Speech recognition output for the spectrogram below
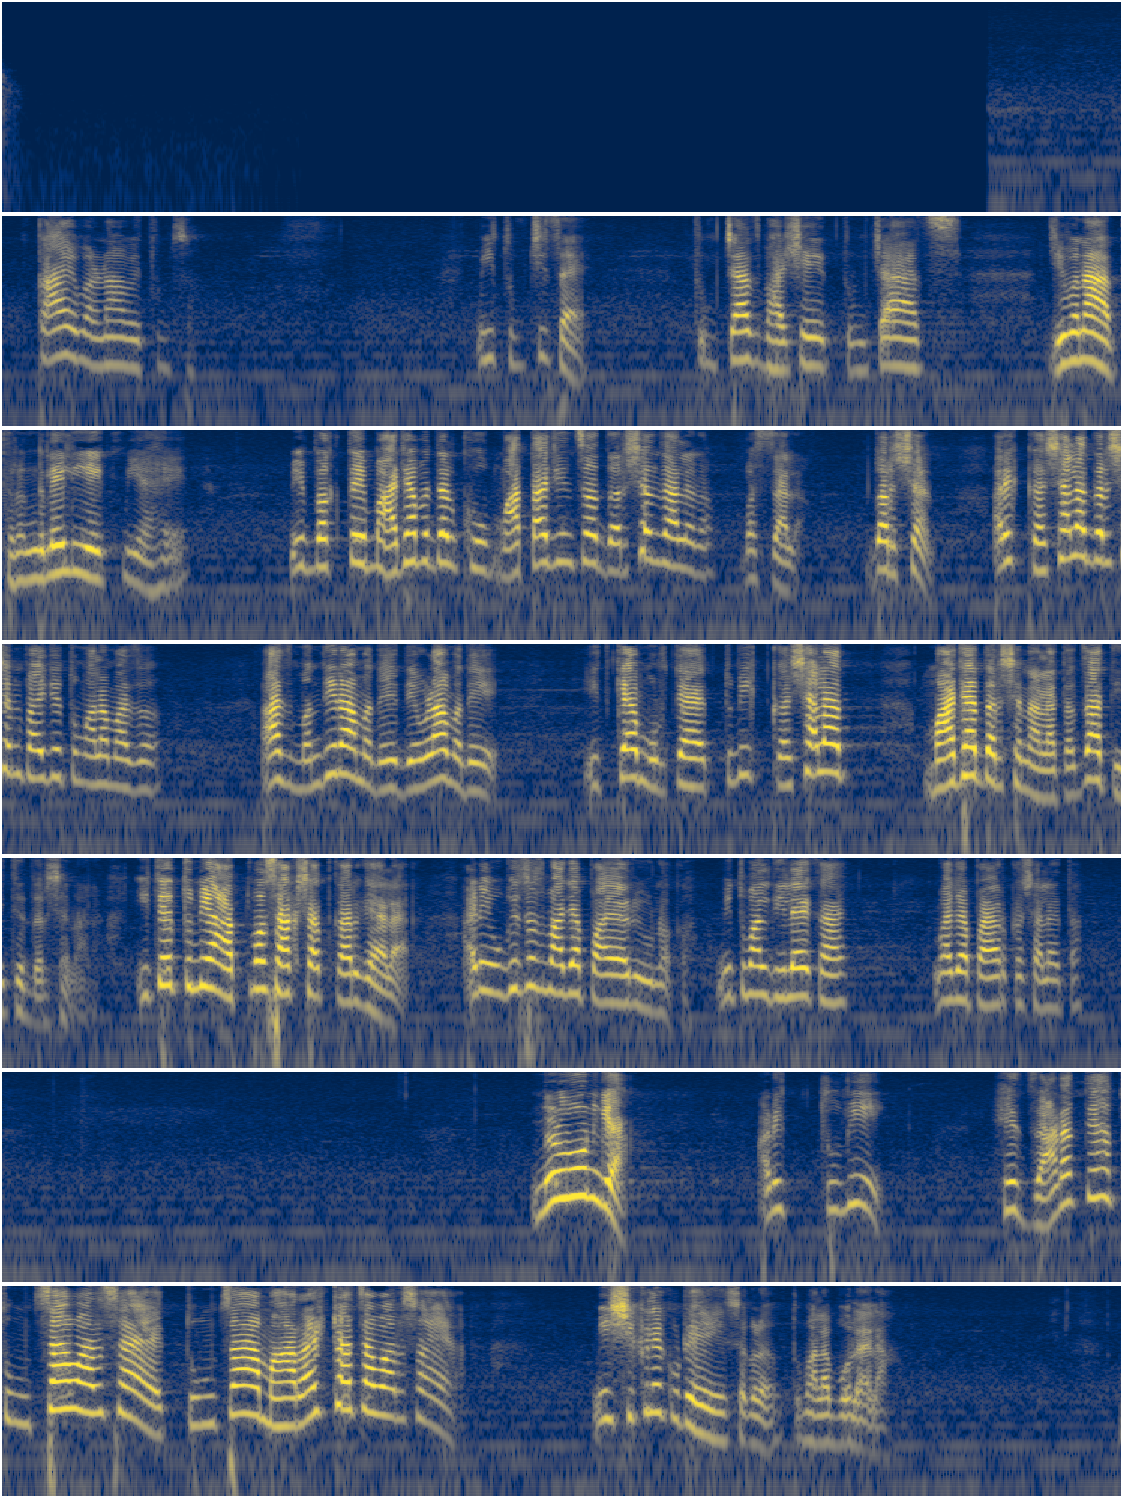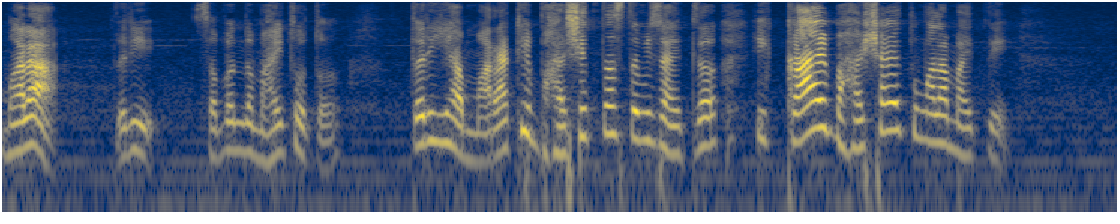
काय वर्णावे तुमचं? मी तुमचीच आहे. तुमच्याच भाषेत तुमच्याच जीवनात रंगलेली एक मी आहे. मी बघते माझ्याबद्दल खूप. माताजींचं दर्शन झालं ना बस झालं. दर्शन. अरे कशाला दर्शन पाहिजे तुम्हाला माझं? आज मंदिरामध्ये देवळामध्ये इतक्या मूर्त्या आहेत. तुम्ही कशाला माझ्या दर्शनाला तर जा तिथे दर्शनाला. इथे तुम्ही आत्मसाक्षात्कार घ्यायला. आणि उगीच माझ्या पायावर येऊ नका. मी तुम्हाला दिलंय काय? माझ्या पायावर कशाला येता? मिळवून घ्या. आणि तुम्ही हे जाणत नाही हा तुमचा वारसा आहे तुमचा महाराष्ट्राचा वारसा आहे. मी शिकले कुठे हे सगळं तुम्हाला बोलायला? मला जरी संबंध माहीत होतं तरी ह्या मराठी भाषेत नसतं मी सांगितलं. ही काय भाषा आहे तुम्हाला माहीत नाही.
